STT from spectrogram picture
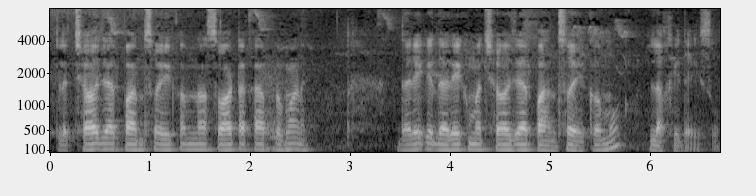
એટલે છ હજાર પાંચસો એકમના સો ટકા પ્રમાણે દરેકે દરેકમાં છ હજાર પાંચસો એકમો લખી દઈશું.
